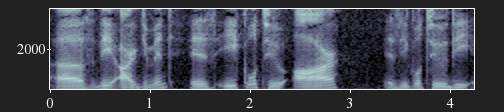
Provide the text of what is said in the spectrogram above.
of the argument is equal to r is equal to the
